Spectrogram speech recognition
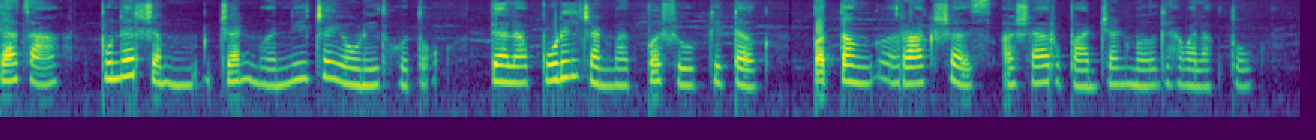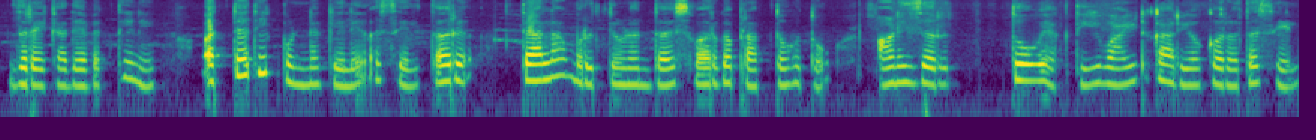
त्याचा पुनर्जन्म जन्म नीच योनीत होतो. त्याला पुढील जन्मात पशु कीटक पतंग राक्षस अशा रूपात जन्म घ्यावा लागतो. जर एखाद्या व्यक्तीने अत्यधिक पुण्य केले असेल तर त्याला मृत्यूनंतर स्वर्ग प्राप्त होतो. आणि जर तो व्यक्ती वाईट कार्य करत असेल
